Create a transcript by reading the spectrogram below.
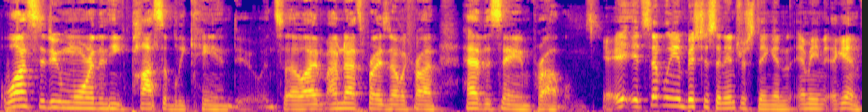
wants to do more than he possibly can do, and so I'm I'm not surprised Omikron had the same problems. Yeah, it, it's definitely ambitious and interesting. And I mean, again,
